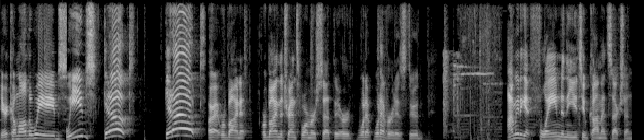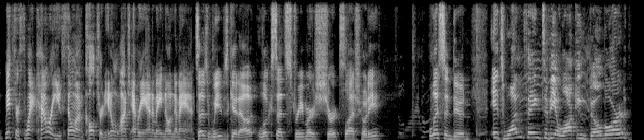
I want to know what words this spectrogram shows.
Here come all the weebs. Weebs, get out! Get out! All right, we're buying it. We're buying the Transformers set there, or whatever, whatever it is, dude. I'm gonna get flamed in the YouTube comment section. Mr. Thwack, how are you so uncultured? You don't watch every anime known to man. Says Weebs get out, looks at streamer's shirt slash hoodie. Listen, dude, it's one thing to be a walking billboard.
